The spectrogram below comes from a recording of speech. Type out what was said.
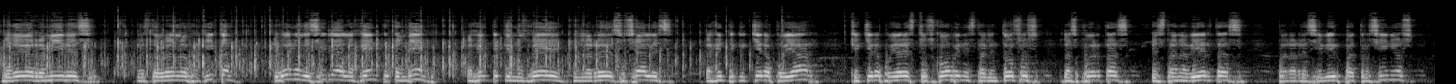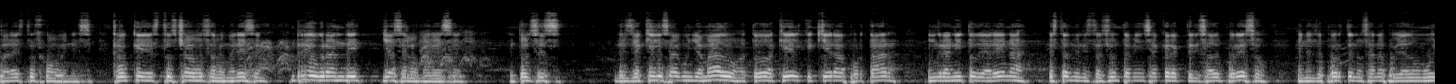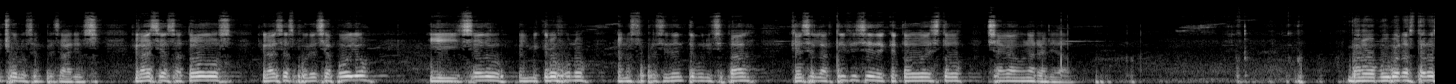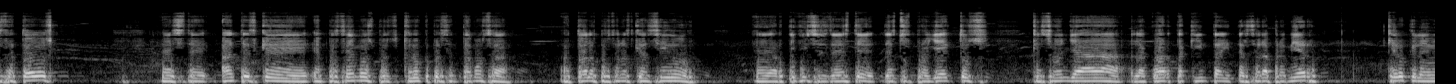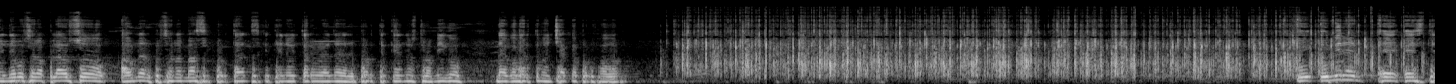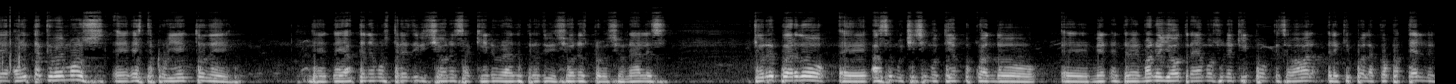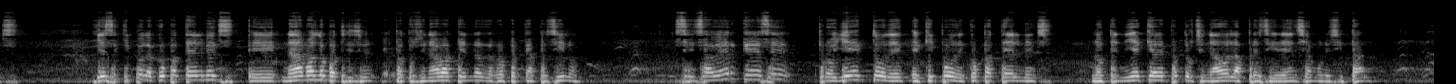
Bodega Ramírez, Restaurante La Fajita. Y bueno, decirle a la gente también, la gente que nos ve en las redes sociales, la gente que quiera apoyar, que quiere apoyar a estos jóvenes talentosos, las puertas están abiertas para recibir patrocinios para estos jóvenes. Creo que estos chavos se lo merecen. Río Grande ya se lo merece. Entonces, desde aquí les hago un llamado a todo aquel que quiera aportar un granito de arena. Esta administración también se ha caracterizado por eso. En el deporte nos han apoyado mucho los empresarios. Gracias a todos, gracias por ese apoyo y cedo el micrófono a nuestro presidente municipal, que es el artífice de que todo esto se haga una realidad. Bueno, muy buenas tardes a todos. Este, antes que empecemos, pues creo que presentamos a, todas las personas que han sido eh, artífices de, este, de estos proyectos, que son ya la cuarta, quinta y tercera premier. Quiero que le vendemos un aplauso a una de las personas más importantes que tiene ahorita Río en el deporte, que es nuestro amigo Dagoberto Menchaca, por favor. Y, miren, eh, este, ahorita que vemos eh, este proyecto de, ya tenemos tres divisiones aquí en Grande, tres divisiones profesionales. Yo recuerdo eh, hace muchísimo tiempo cuando entre mi hermano y yo traíamos un equipo que se llamaba el equipo de la Copa Telmex. Y ese equipo de la Copa Telmex nada más lo patrocinaba tiendas de ropa campesino. Sin saber que ese proyecto de equipo de Copa Telmex lo tenía que haber patrocinado la presidencia municipal.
